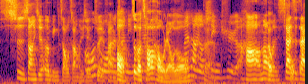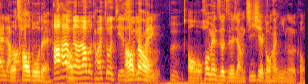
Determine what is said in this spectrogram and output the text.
世上一些恶名昭彰的一些罪犯？哦，这个超好聊的哦，非常有兴趣啊。好好，那我们下一次再来聊。我超多的。好，还有没有？要不赶快做结束？好，那我嗯，哦，后面就直接讲机械控和婴儿控。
